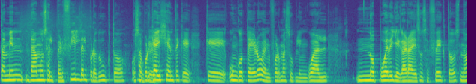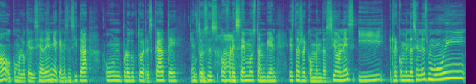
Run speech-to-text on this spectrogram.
También damos el perfil del producto, o sea, porque hay gente que, que un gotero en forma sublingual no puede llegar a esos efectos, ¿no? O como lo que decía Denia, que necesita un producto de rescate. Entonces ofrecemos también estas recomendaciones y recomendaciones muy,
